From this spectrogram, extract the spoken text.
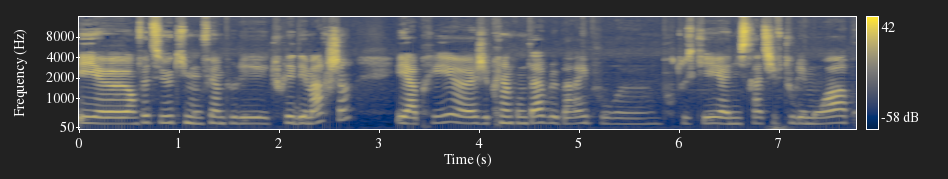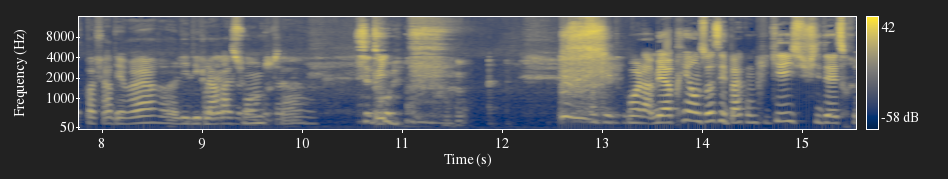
et euh, en fait, c'est eux qui m'ont fait un peu les toutes les démarches. Et après, euh, j'ai pris un comptable, pareil, pour, euh, pour tout ce qui est administratif tous les mois, pour pas faire d'erreurs, euh, les déclarations, tout ça. C'est Oui. trop bien. ok, trop Voilà, mais après en soi c'est pas compliqué, il suffit d'être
